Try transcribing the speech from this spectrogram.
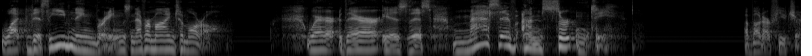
what this evening brings, never mind tomorrow. Where there is this massive uncertainty about our future.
